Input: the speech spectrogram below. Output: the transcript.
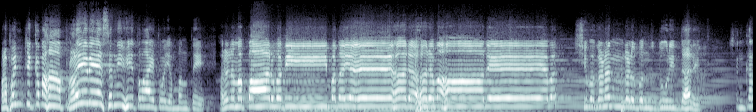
ಪ್ರಪಂಚಕ್ಕೆ ಮಹಾ ಪ್ರಳಯವೇ ಸನ್ನಿಹಿತವಾಯಿತು ಎಂಬಂತೆ ಹರ ನಮ ಪಾರ್ವತಿ ಪದಯೇ ಹರ ಹರ ಮಹಾದೇವ. ಶಿವಗಣಗಳು ಬಂದು ದೂರಿದ್ದಾರೆ. ಶಂಕರ,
